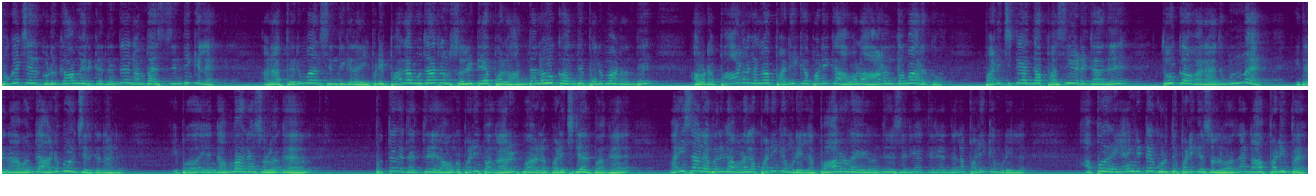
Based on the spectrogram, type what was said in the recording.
புகைச்சல் கொடுக்காம இருக்கிறது வந்து நம்ம சிந்திக்கலை. ஆனால் பெருமான் சிந்திக்கிறார். இப்படி பல உதாரணம் சொல்லிட்டே போகலாம் அந்த அளவுக்கு வந்து பெருமான் வந்து அவரோட பாடல்கள்லாம் படிக்க படிக்க அவ்வளோ ஆனந்தமாக இருக்கும். படிச்சுட்டே இருந்தால் பசி எடுக்காது தூக்கம் வராது. உண்மை. இதை நான் வந்து அனுபவிச்சிருக்கேன் நான். இப்போ எங்கள் அம்மா என்ன சொல்லுவாங்க புத்தகத்தை எடுத்து அவங்க படிப்பாங்க அருட்பான படிச்சுட்டே இருப்பாங்க. வயசான பிறகு அவங்களால படிக்க முடியல. பார்வை வந்து சரியாக தெரியாதனால படிக்க முடியல. அப்போ என்கிட்ட கொடுத்து படிக்க சொல்லுவாங்க நான் படிப்பேன்.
